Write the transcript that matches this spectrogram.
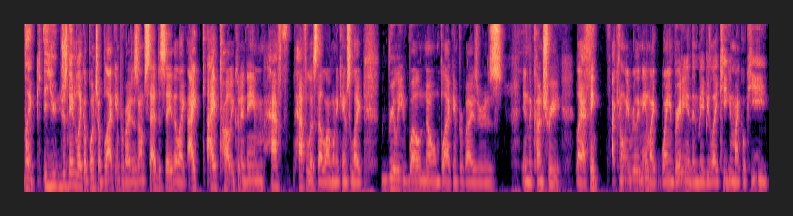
like you just named like a bunch of black improvisers. I'm sad to say that like I I probably couldn't name half half a list that long when it came to like really well known black improvisers in the country. Like I think I can only really name like Wayne Brady and then maybe like Keegan Michael Key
